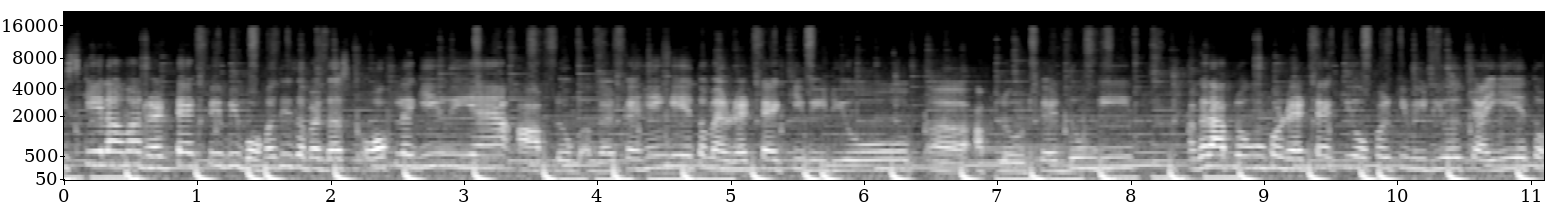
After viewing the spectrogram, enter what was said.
इसके अलावा रेड टैग पे भी बहुत ही ज़बरदस्त ऑफ़ लगी हुई है। आप लोग अगर कहेंगे तो मैं रेड टैग की वीडियो अपलोड कर दूँगी। अगर आप लोगों को रेड टैग की ऑफ़र की वीडियो चाहिए तो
